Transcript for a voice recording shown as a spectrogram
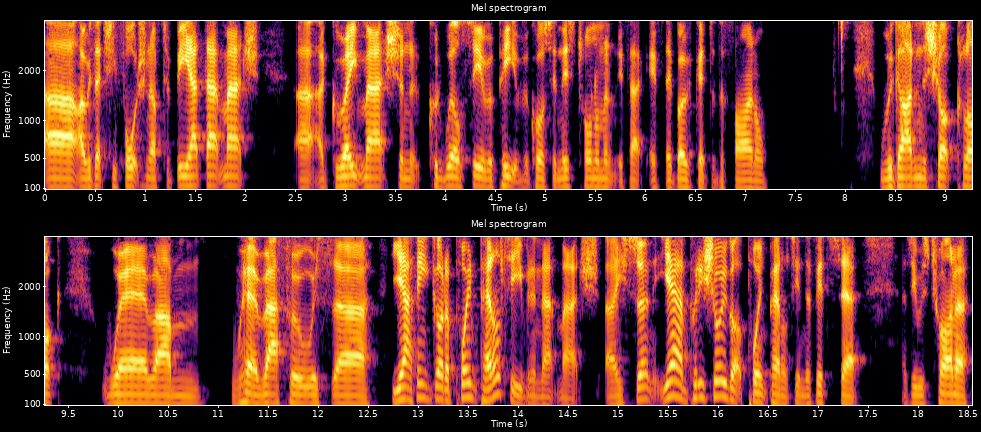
Uh, I was actually fortunate enough to be at that match uh, a great match and could well see a repeat of, of course, in this tournament if that if they both get to the final. Regarding the shot clock, where um where Rafa was, uh, yeah, I think he got a point penalty even in that match. Uh, he certainly, yeah, I'm pretty sure he got a point penalty in the fifth set as he was trying to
